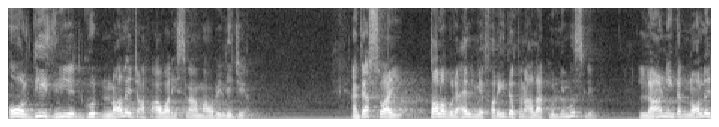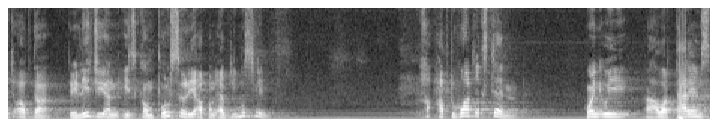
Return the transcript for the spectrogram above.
All these need good knowledge of our Islam, our religion. And that's why Talabul العلم فريدة على كل Muslim. Learning the knowledge of the religion is compulsory upon every Muslim. Up to what extent? When we, uh, our parents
